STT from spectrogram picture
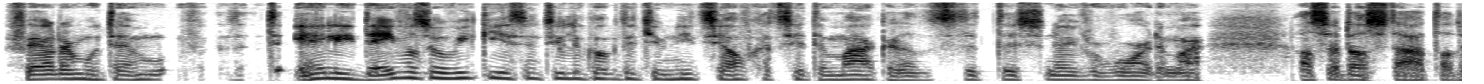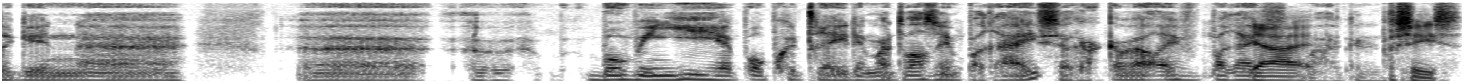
verder moet hem... Het hele idee van zo'n wiki is natuurlijk ook dat je hem niet zelf gaat zitten maken. Dat is te, te sneu voor woorden. Maar als er dan staat dat ik in... eh, Bobigny heb opgetreden, maar het was in Parijs. Dan ga ik er wel even Parijs ja, van maken. precies.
